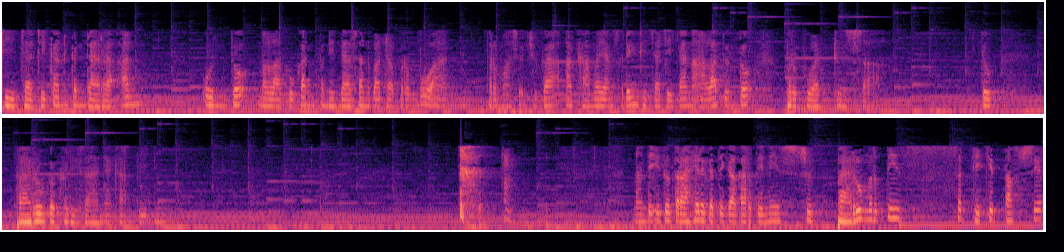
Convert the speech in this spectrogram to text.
dijadikan kendaraan untuk melakukan penindasan pada perempuan. Termasuk juga agama yang sering dijadikan alat untuk berbuat dosa. Itu baru kegelisahannya Kartini. Nanti itu terakhir ketika Kartini baru ngerti sedikit tafsir.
